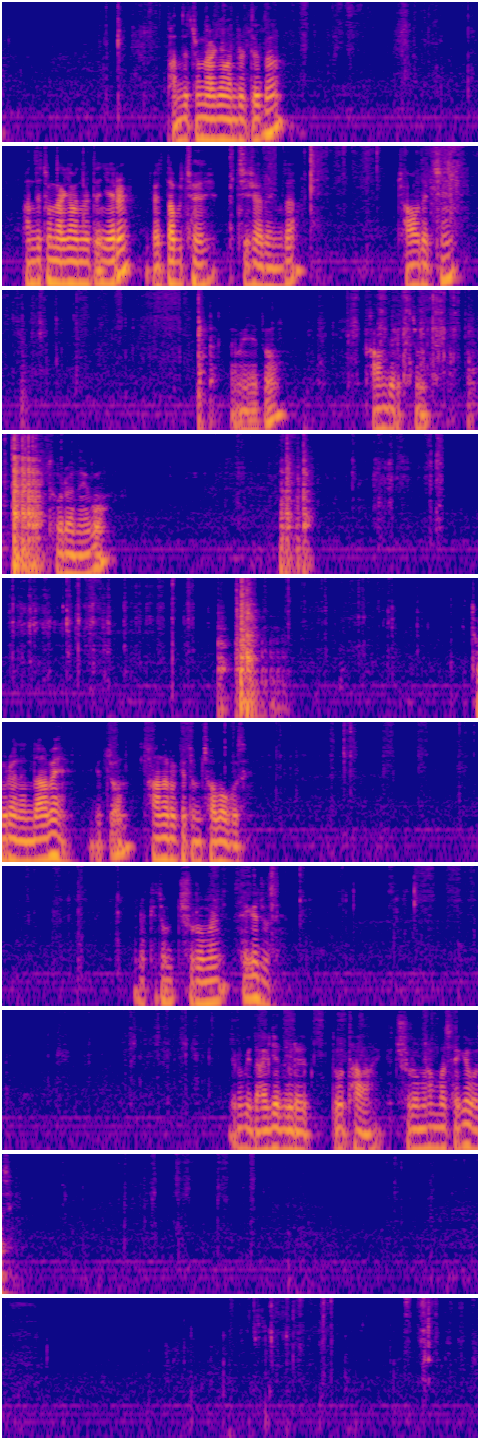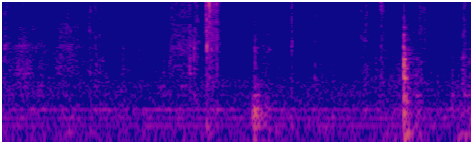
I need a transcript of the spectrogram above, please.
반대쪽 날개 만들 때도 반대쪽 날개 만들 땐 얘를 몇다 붙여 붙이셔야 됩니다. 좌우 대칭. 그 다음에 얘도 가운데 이렇게 좀 도려내고 도려낸 다음에 좀 반으로 이렇게 좀 접어보세요. 이렇게 좀 주름을 새겨주세요. 여기 날개들에도 다 주름을 한번 새겨보세요.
